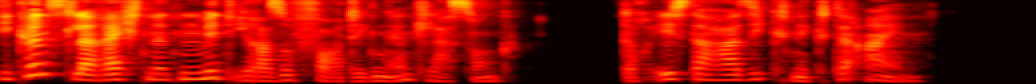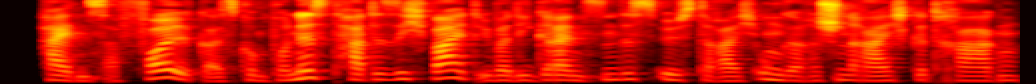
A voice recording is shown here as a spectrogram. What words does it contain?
Die Künstler rechneten mit ihrer sofortigen Entlassung. Doch Esterhazy knickte ein. Haydns Erfolg als Komponist hatte sich weit über die Grenzen des Österreich-Ungarischen Reich getragen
